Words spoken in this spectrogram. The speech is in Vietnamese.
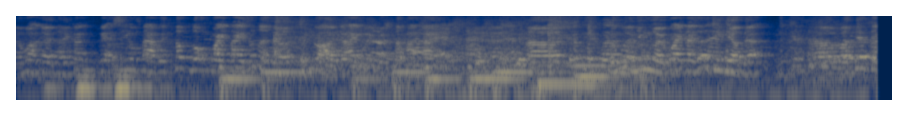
Ờ, mọi người thấy các nghệ sĩ chúng ta với tốc độ quay tay rất là lớn chứng tỏ các anh phải luyện tập hàng ngày. À, đúng là những người quay tay rất là chuyên nghiệp đấy à, và tiếp theo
